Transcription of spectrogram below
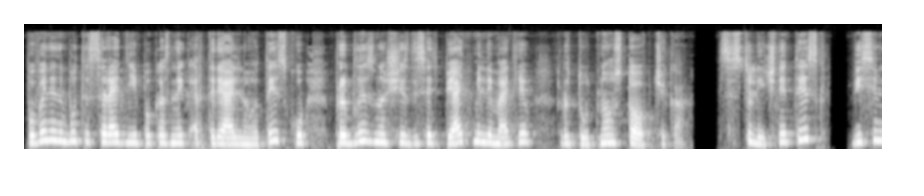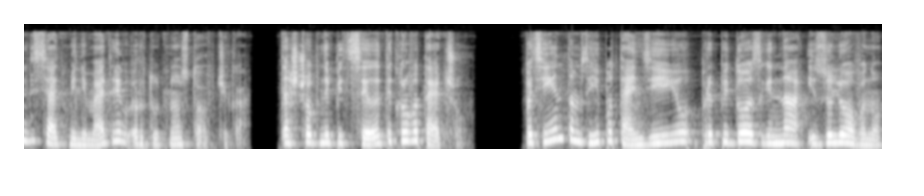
Повинен бути середній показник артеріального тиску приблизно 65 мм ртутного стовпчика, систолічний тиск 80 мм ртутного стовпчика, та щоб не підсилити кровотечу. Пацієнтам з гіпотензією при підозрі на ізольовану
